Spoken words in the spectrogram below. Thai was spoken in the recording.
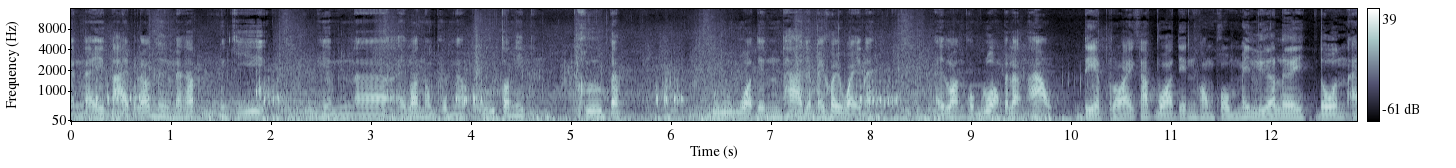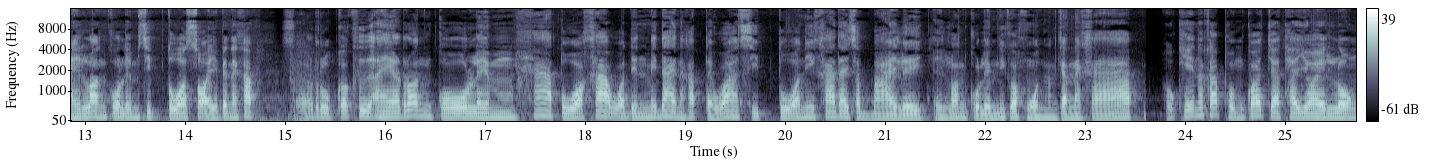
ยังไงตายไปแล้วหนึ่งนะครับ เมื่อกี้เห็นไอรอนของผมนะโอ้ตอนนี้คือแบบดูวอเดนท่าจะไม่ค่อยไหวนะ รอนผมล่วงไปแล้วอ้าวเรียบร้อยครับวอร์เดนของผมไม่เหลือเลย โดนไอรอนโกเลม 10 ตัวสอยไปนะครับสรุปก็คือไอรอนโกเลม 5 ตัวฆ่าวอร์เดนไม่ได้นะครับ แต่ว่า 10 ตัวนี่ฆ่าได้สบายเลยไอรอนโกเลมนี่ก็โหดเหมือนกันนะครับโอเคนะครับ ผมก็จะทยอยลง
